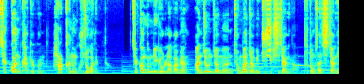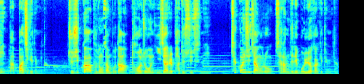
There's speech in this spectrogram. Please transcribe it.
채권 가격은 하락하는 구조가 됩니다. 채권 금리가 올라가면 안 좋은 점은 전반적인 주식 시장이나 부동산 시장이 나빠지게 됩니다. 주식과 부동산보다 더 좋은 이자를 받을 수 있으니 채권 시장으로 사람들이 몰려가게 됩니다.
